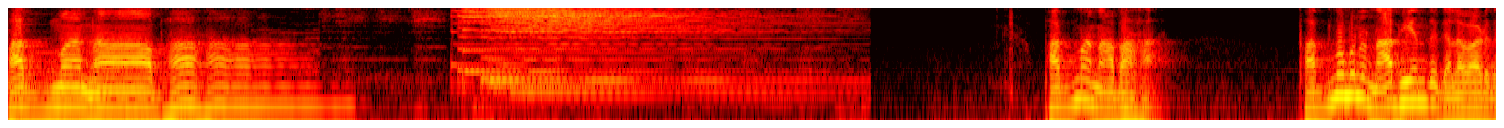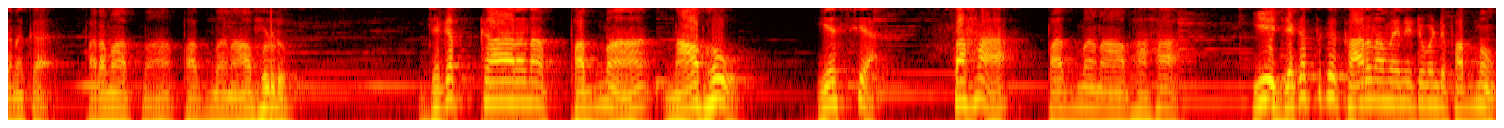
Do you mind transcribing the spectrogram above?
పద్మనాభ. పద్మనాభ. పద్మమును నాభియందు గలవాడు గనక పరమాత్మ పద్మనాభుడు. జగత్కారణ పద్మ నాభౌ. యస్య సహ పద్మనాభ. ఈ జగత్తుకు కారణమైనటువంటి పద్మం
